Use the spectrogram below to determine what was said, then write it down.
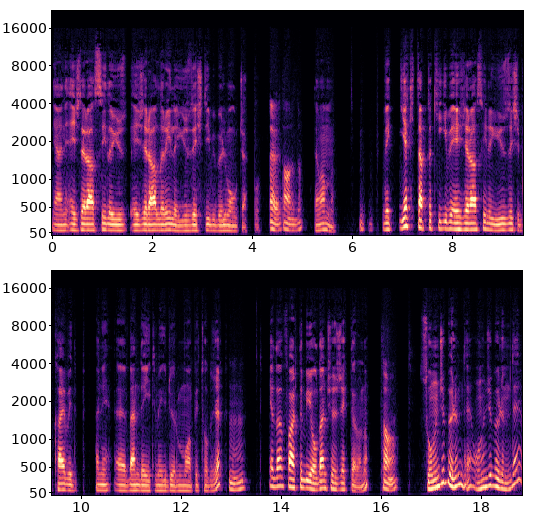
Yani ejderhasıyla yüz ejderhalarıyla yüzleştiği bir bölüm olacak bu. Evet anladım. Tamam mı? Ve ya kitaptaki gibi ejderhasıyla yüzleşip kaybedip hani e, ben de eğitime gidiyorum muhabbet olacak. Hı hı. ya da farklı bir yoldan çözecekler onu. Tamam. Sonuncu bölümde, 10. bölümde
